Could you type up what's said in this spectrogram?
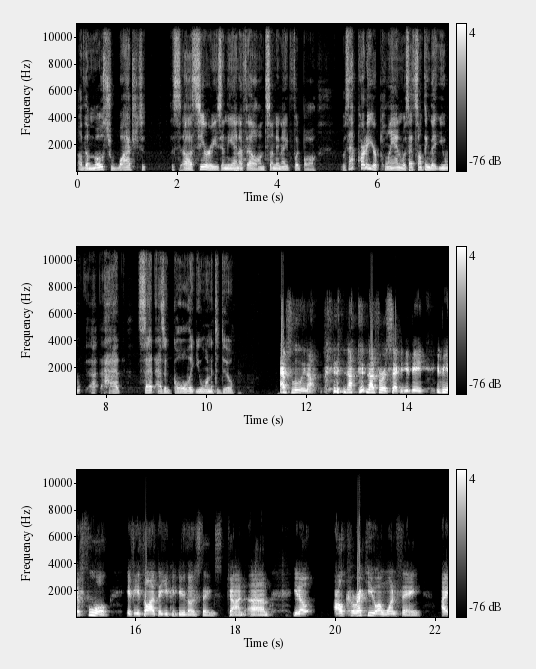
of the most watched uh, series in the NFL on Sunday Night Football, was that part of your plan? Was that something that you uh, had set as a goal that you wanted to do? Absolutely not. not not for a second. You'd be you'd be a fool if you thought that you could do those things, John. Um, you know, I'll correct you on one thing. I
